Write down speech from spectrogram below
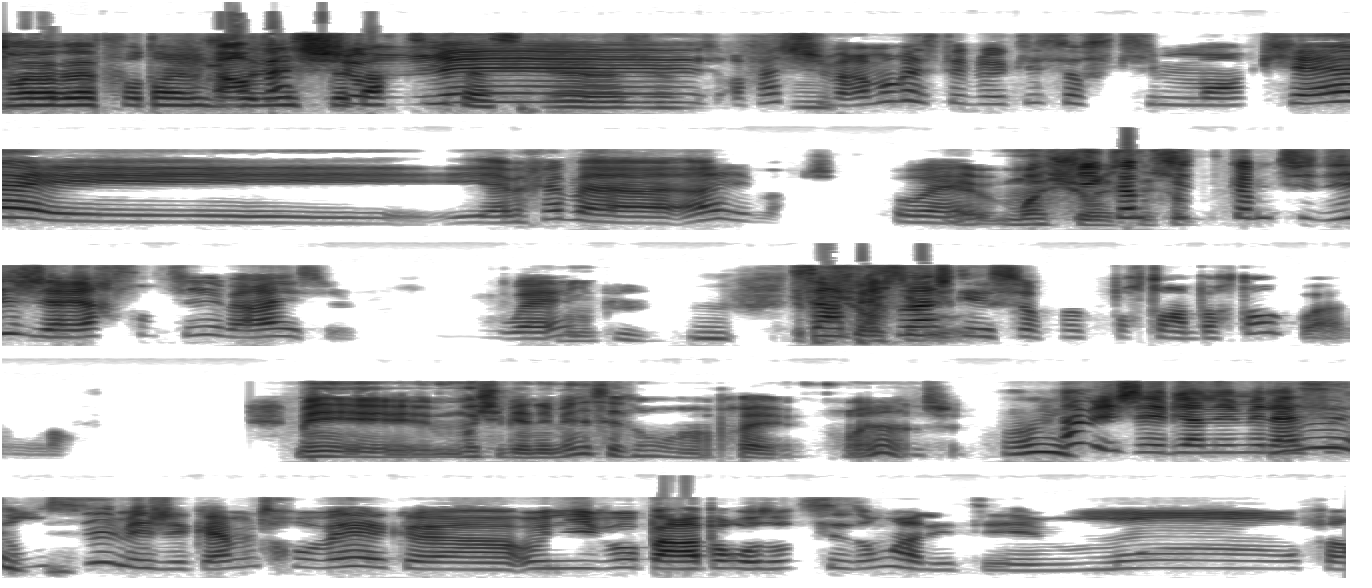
Ouais, bah, faudrait que je en fait, je partie re- parce que je... en fait, je suis Mm. vraiment restée bloquée sur ce qui me manquait et, et après, bah, ah, il marche. Ouais. Euh, moi je suis Et comme sur... tu, comme tu dis, j'ai rien ressenti, pareil, ouais. Moi non plus. Mm. C'est un resté- personnage qui est sur- pourtant important, quoi. Bon. Mais euh, moi j'ai bien aimé la saison. hein, Après, voilà. Oui. Ah mais j'ai bien aimé la Oui. saison aussi, mais j'ai quand même trouvé que euh, au niveau par rapport aux autres saisons, elle était moins, enfin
